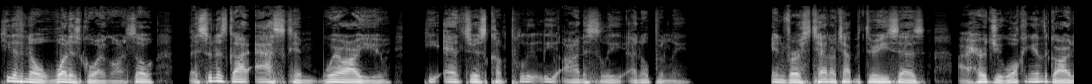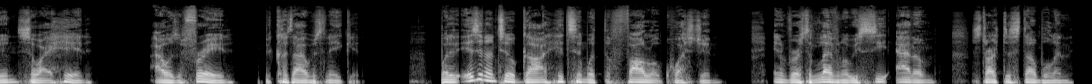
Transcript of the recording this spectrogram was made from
he doesn't know what is going on. So as soon as God asks him, Where are you? he answers completely honestly and openly. In verse 10 of chapter 3, he says, I heard you walking in the garden, so I hid. I was afraid because I was naked. But it isn't until God hits him with the follow up question in verse 11 where we see Adam start to stumble. And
